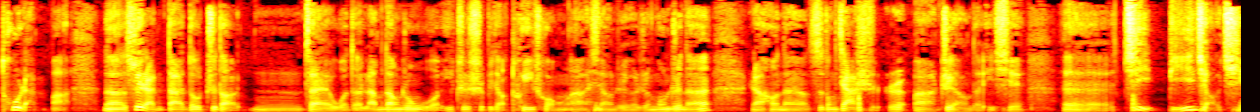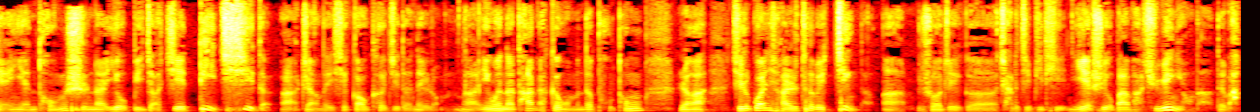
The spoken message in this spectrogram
突然啊。那虽然大家都知道，嗯，在我的栏目当中，我一直是比较推崇啊，像这个人工智能，然后呢，自动驾驶啊这样的一些，呃，既比较前沿，同时呢又比较接地气的啊这样的一些高科技的内容啊。因为呢，它呢跟我们的普通人啊，其实关系还是特别近的啊。比如说这个 ChatGPT，你也是有办法去运用的，对吧？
